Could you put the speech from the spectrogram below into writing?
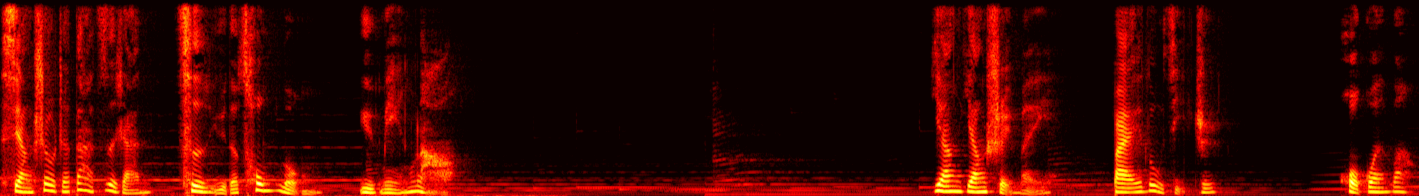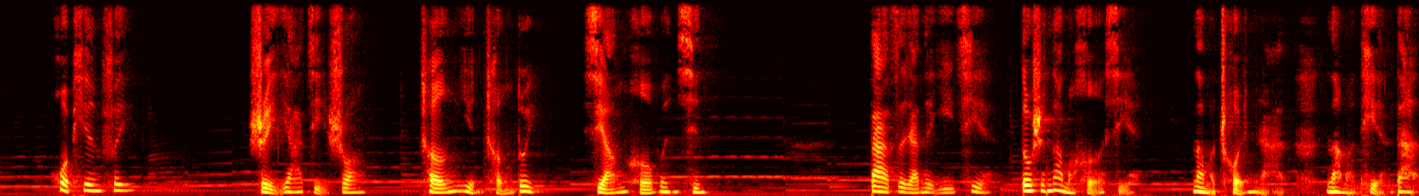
享受着大自然赐予的从容与明朗。泱泱水湄，白鹭几只，或观望，或翩飞。水鸭几双，成影成对，祥和温馨。大自然的一切都是那么和谐，那么纯然，那么恬淡。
